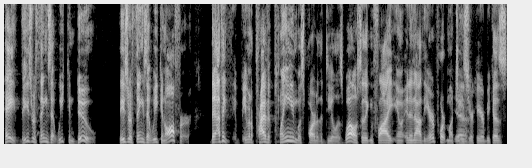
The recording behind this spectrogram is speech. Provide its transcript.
hey, these are things that we can do. These are things that we can offer. They, I think even a private plane was part of the deal as well, so they can fly, you know, in and out of the airport much Yeah. easier here. Because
